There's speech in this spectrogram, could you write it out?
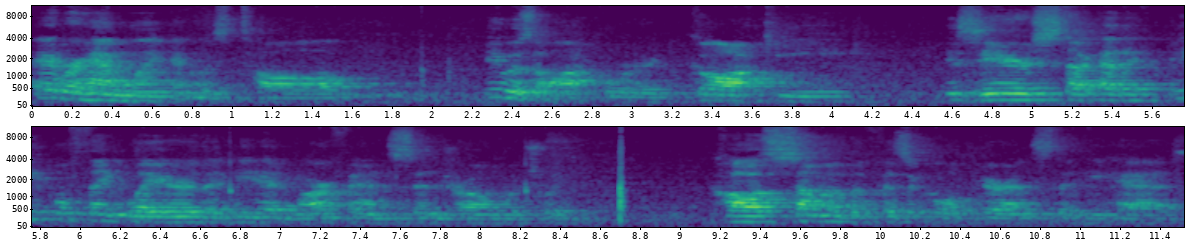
Abraham Lincoln was tall. He was awkward, gawky. His ears stuck out. People think later that he had Marfan syndrome, which would cause some of the physical appearance that he has.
